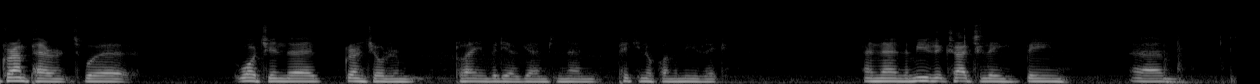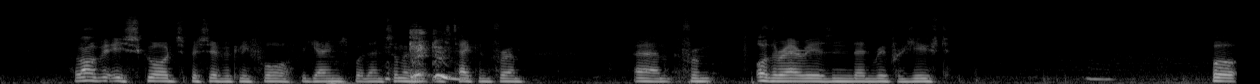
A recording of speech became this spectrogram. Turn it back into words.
grandparents were watching their grandchildren playing video games and then picking up on the music. And then the music's actually been um, a lot of it is scored specifically for the games, but then some of it is taken from um, from other areas and then reproduced. But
